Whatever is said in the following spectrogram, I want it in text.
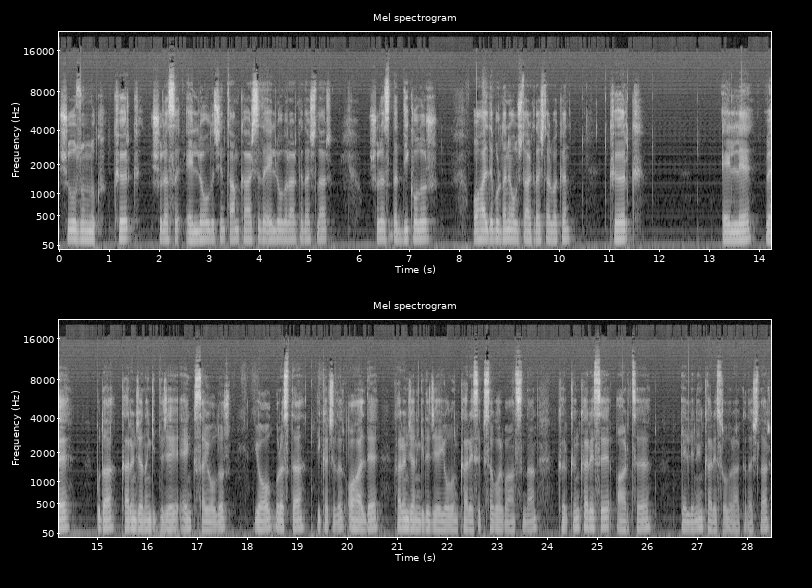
Şu uzunluk 40 şurası 50 olduğu için tam karşısı da 50 olur arkadaşlar. Şurası da dik olur. O halde burada ne oluştu arkadaşlar bakın. 40 50 ve bu da karıncanın gideceği en kısa yoldur. Yol burası da dik açılır. O halde karıncanın gideceği yolun karesi Pisagor bağıntısından 40'ın karesi artı 50'nin karesi olur arkadaşlar.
